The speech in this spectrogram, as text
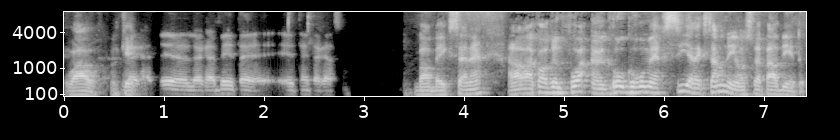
wow, OK. Le rabais, est, intéressant. Bon, ben excellent. Alors, encore une fois, un gros, gros merci, Alexandre, et on se reparle bientôt.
